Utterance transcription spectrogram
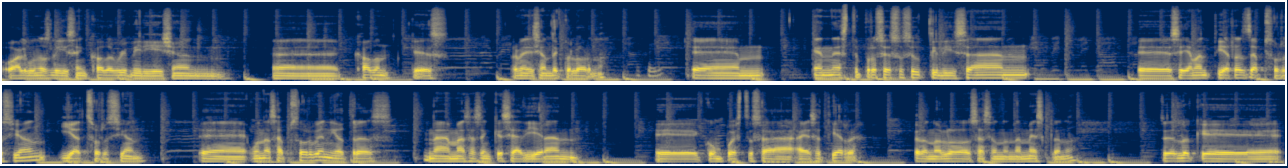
o algunos le dicen Color Remediation eh, Column, que es remediación de color, ¿no? Em, en este proceso se utilizan, eh, se llaman tierras de absorción y adsorción. Unas absorben y otras nada más hacen que se adhieran eh, compuestos a, esa tierra, pero no los hacen una mezcla, ¿no? Entonces lo que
